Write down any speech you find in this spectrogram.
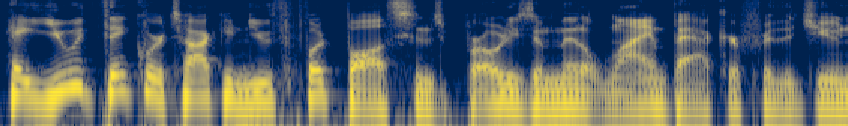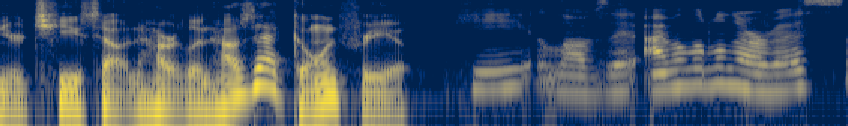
Hey, you would think we're talking youth football since Brody's a middle linebacker for the junior Chiefs out in Hartland. How's that going for you? He loves it. I'm a little nervous.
